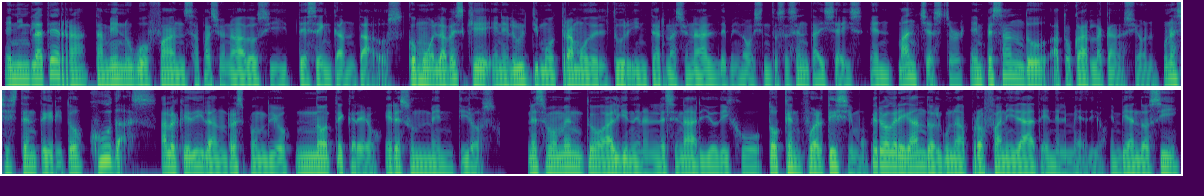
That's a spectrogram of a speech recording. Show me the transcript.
En Inglaterra también hubo fans apasionados y desencantados, como la vez que en el último tramo del Tour Internacional de 1966, en Manchester, empezando a tocar la canción, un asistente gritó Judas, a lo que Dylan respondió No te creo, eres un mentiroso. En ese momento, alguien en el escenario dijo, toquen fuertísimo, pero agregando alguna profanidad en el medio, enviando así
